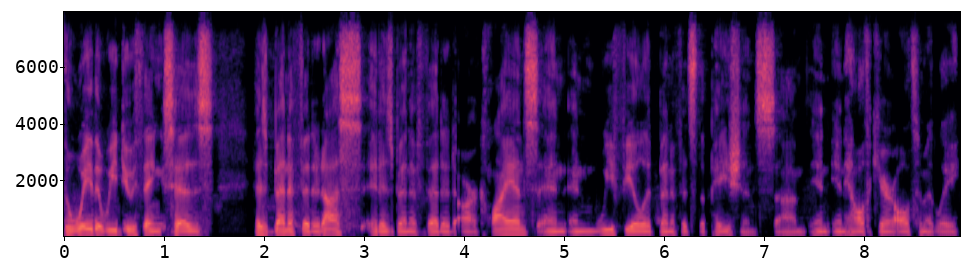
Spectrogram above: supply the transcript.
The way that we do things has has benefited us. It has benefited our clients, and and we feel it benefits the patients um, in in healthcare ultimately.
